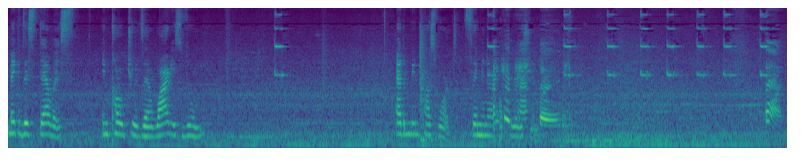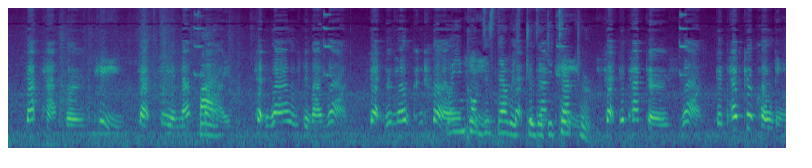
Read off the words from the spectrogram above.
make this device encode to the wireless room. Admin password, similar operation. password set password, key, set CMS5, set wireless device 1, set remote control. We this to the detector. Key. Set detectors 1, detector coding,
